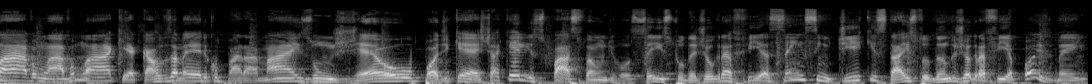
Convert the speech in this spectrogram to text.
lá, vamos lá, vamos lá. Aqui é Carlos Américo para mais um Geo Podcast, aquele espaço onde você estuda geografia sem sentir que está estudando geografia. Pois bem,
